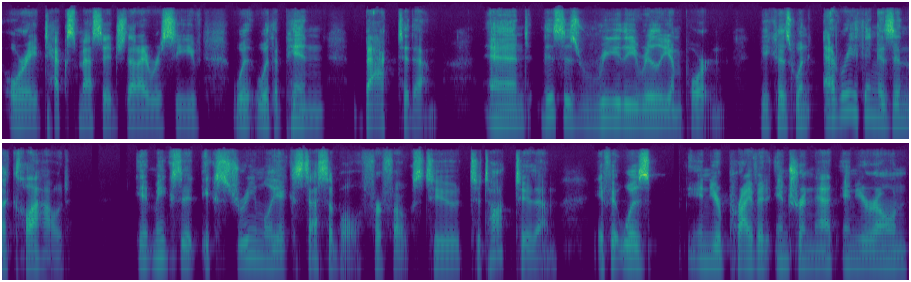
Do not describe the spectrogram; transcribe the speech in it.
or a text message that I receive with, with a PIN back to them. And this is really, really important because when everything is in the cloud, it makes it extremely accessible for folks to to talk to them. If it was in your private intranet in your own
